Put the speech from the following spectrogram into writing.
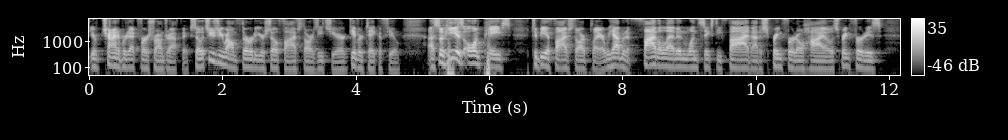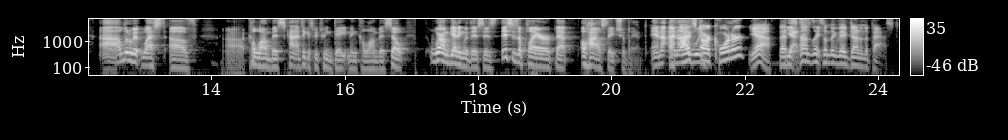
you're trying to project first round draft picks, so it's usually around 30 or so five stars each year, give or take a few. Uh, so he is on pace to be a five star player. We have him at 5'11, 165 out of Springfield, Ohio. Springfield is uh, a little bit west of uh, Columbus. Kind of, I think it's between Dayton and Columbus. So where I'm getting with this is this is a player that Ohio State should land. And, a and five star corner, yeah, that yes, sounds like something they've done in the past.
